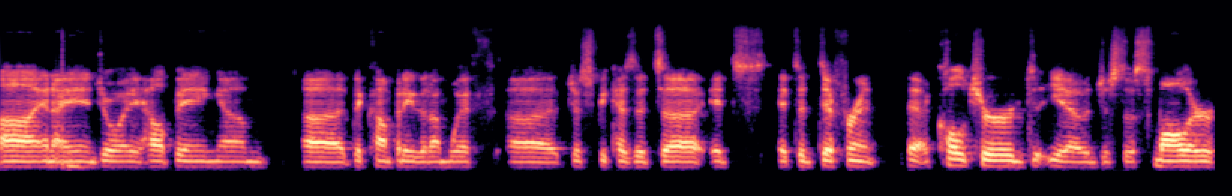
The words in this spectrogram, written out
uh, and I enjoy helping um, uh, the company that I'm with, uh, just because it's a it's it's a different uh, culture, you know, just a smaller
